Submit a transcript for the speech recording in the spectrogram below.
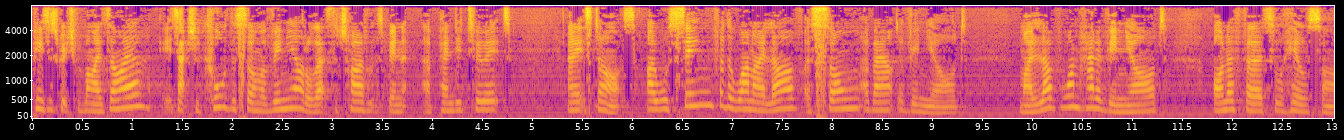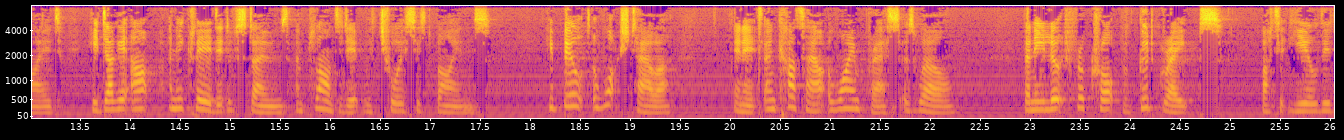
piece of scripture from Isaiah. It's actually called the Song of Vineyard, or that's the title that's been appended to it. And it starts I will sing for the one I love a song about a vineyard. My loved one had a vineyard on a fertile hillside. He dug it up and he cleared it of stones and planted it with choicest vines. He built a watchtower in it and cut out a winepress as well. Then he looked for a crop of good grapes, but it yielded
